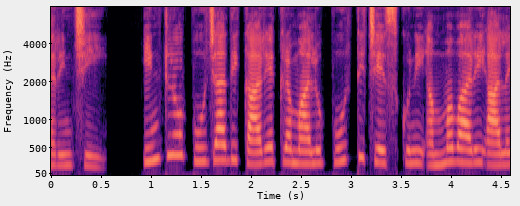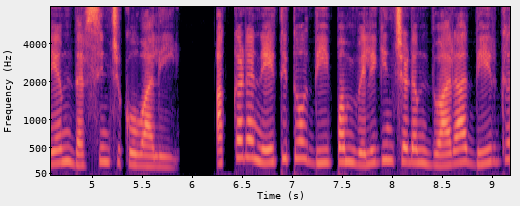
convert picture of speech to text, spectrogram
ధరించి ఇంట్లో పూజాది కార్యక్రమాలు పూర్తి చేసుకుని అమ్మవారి ఆలయం దర్శించుకోవాలి. అక్కడ నేతితో దీపం వెలిగించడం ద్వారా దీర్ఘ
